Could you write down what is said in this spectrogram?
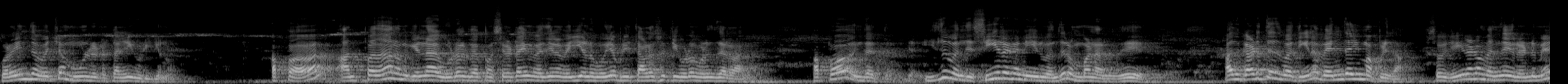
குறைந்தபட்சம் மூணு லிட்டர் தண்ணி குடிக்கணும். அப்போ அப்போ தான் நமக்கு என்ன உடல் வெப்பம் சில டைம் பார்த்தீங்கன்னா வெயிலில் போய் அப்படி தலை சுற்றி கூட விழுந்துடுறாங்க. அப்போது இந்த இது வந்து சீரக நீர் வந்து ரொம்ப நல்லது. அதுக்கு அடுத்தது பார்த்திங்கன்னா வெந்தயம் அப்படி தான் ஸோ சீரகம் வெந்தயம் ரெண்டுமே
